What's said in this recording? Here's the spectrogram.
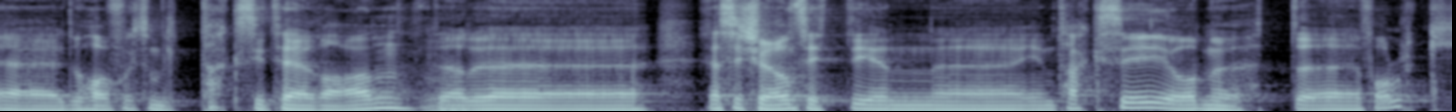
Uh, du har f.eks. Taxi Teheran, der det- regissøren sitter i en, i en taxi og møter folk.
